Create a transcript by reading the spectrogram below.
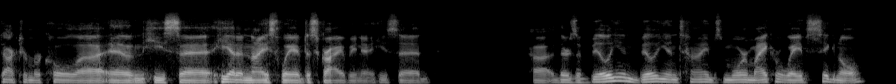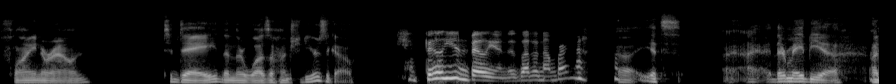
dr mercola and he said he had a nice way of describing it he said uh, there's a billion billion times more microwave signal flying around today than there was a hundred years ago A Billion, billion. Is that a number? uh, it's I, I, there may be a, a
